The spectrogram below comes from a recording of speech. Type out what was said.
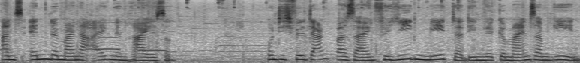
ans Ende meiner eigenen Reise. Und ich will dankbar sein für jeden Meter, den wir gemeinsam gehen.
